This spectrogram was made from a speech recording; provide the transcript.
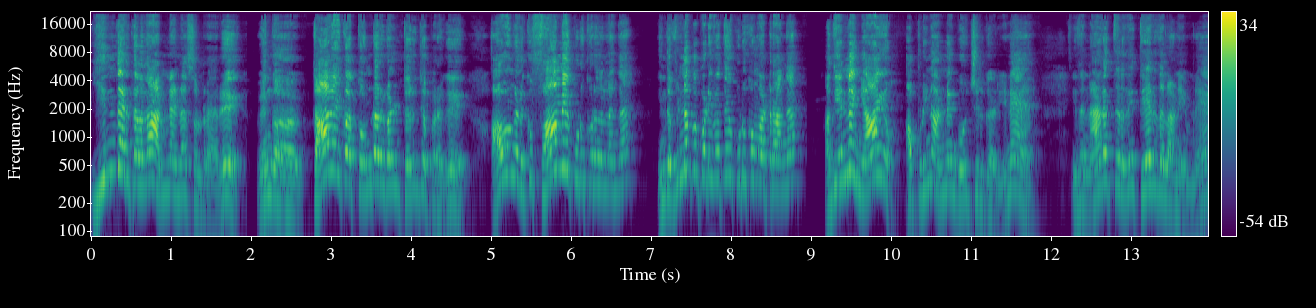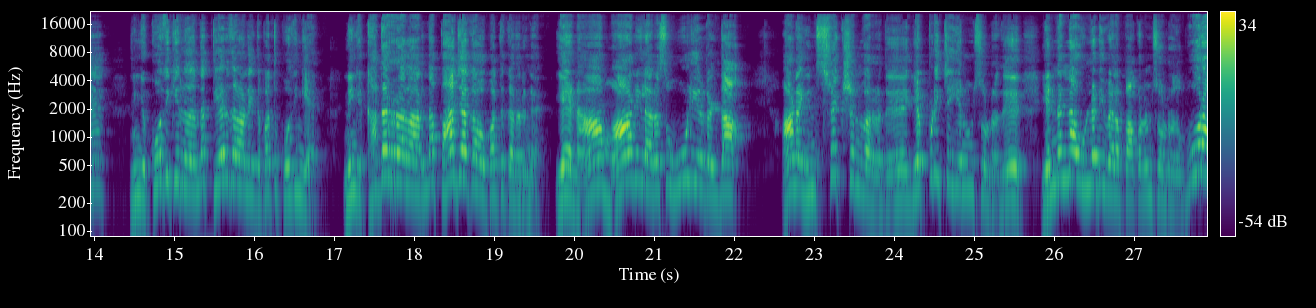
இந்த இடத்துல தான் அண்ணன் என்ன சொல்றாரு? எங்க தாவேகா தொண்டர்கள் தெரிஞ்ச பிறகு அவங்களுக்கு ஃபார்மே கொடுக்கறது இல்லைங்க. இந்த விண்ணப்ப படிவத்தை கொடுக்க மாட்டாங்க அது என்ன நியாயம்? அப்படின்னு அண்ணன் கோச்சிருக்காரு என்ன? இதை நடத்துறதே தேர்தல் ஆணையம்னே. நீங்க கொதிக்கிறதா இருந்தா தேர்தல் ஆணையத்தை பார்த்து கொதிங்க. நீங்க கதறதா இருந்தா பாஜகவை பார்த்து கதறுங்க. ஏன்னா மாநில அரசு ஊழியர்கள் தான். ஆனா இன்ஸ்ட்ரக்ஷன் வர்றது எப்படி செய்யணும்னு சொல்றது என்னென்ன உள்ளடி வேலை பார்க்கணும்னு சொல்றது பூரா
